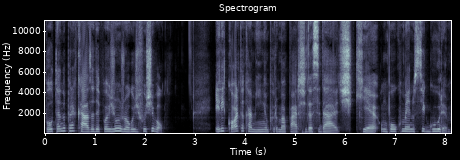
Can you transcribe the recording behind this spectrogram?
voltando para casa depois de um jogo de futebol. Ele corta caminho por uma parte da cidade que é um pouco menos segura,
